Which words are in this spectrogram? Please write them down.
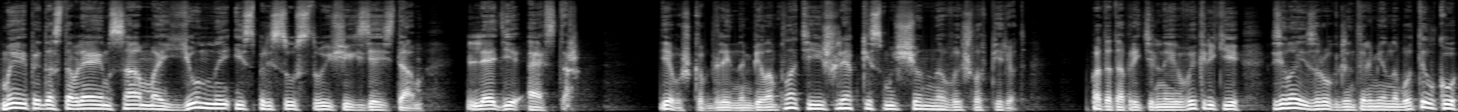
мы предоставляем самой юной из присутствующих здесь дам, леди Эстер. Девушка в длинном белом платье и шляпке смущенно вышла вперед. Под одобрительные выкрики взяла из рук джентльмена бутылку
